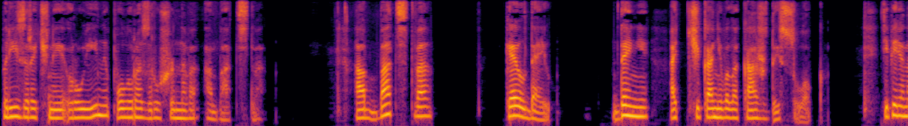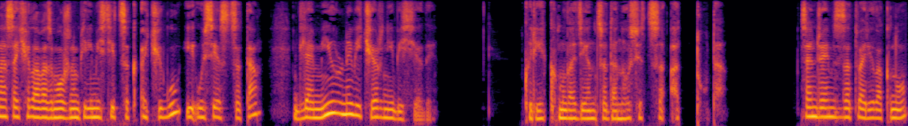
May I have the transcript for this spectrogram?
призрачные руины полуразрушенного аббатства. Аббатство Келдейл. Дэнни отчеканивала каждый слог. Теперь она сочла возможным переместиться к очагу и усесться там для мирной вечерней беседы. Крик младенца доносится оттуда. Сент-Джеймс затворил окно,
